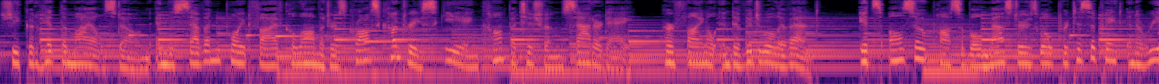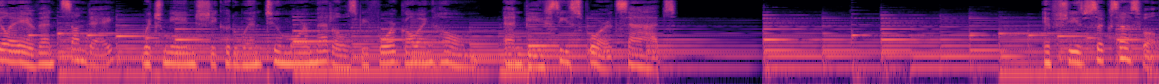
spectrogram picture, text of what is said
She could hit the milestone in the 7.5 km cross-country skiing competition Saturday, her final individual event. It's also possible Masters will participate in a relay event Sunday, which means she could win two more medals before going home. NBC Sports adds. If she's successful,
